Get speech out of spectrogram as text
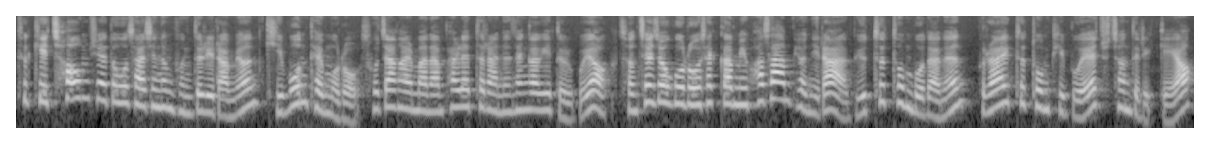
특히 처음 섀도우 사시는 분들이라면 기본템으로 소장할 만한 팔레트라는 생각이 들고요. 전체적으로 색감이 화사한 편이라 뮤트 톤보다는 브라이트 톤 피부에 추천드릴게요.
